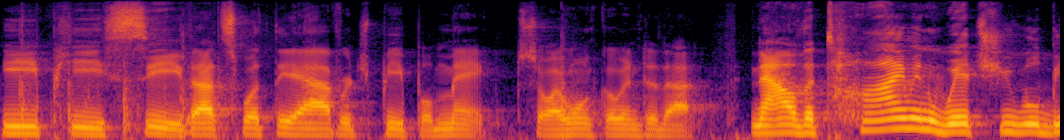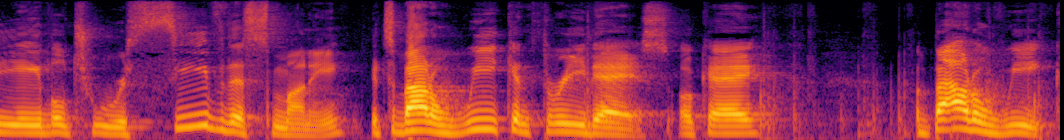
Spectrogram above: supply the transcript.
EPC. That's what the average people make. So I won't go into that. Now, the time in which you will be able to receive this money, it's about a week and three days, okay? About a week.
